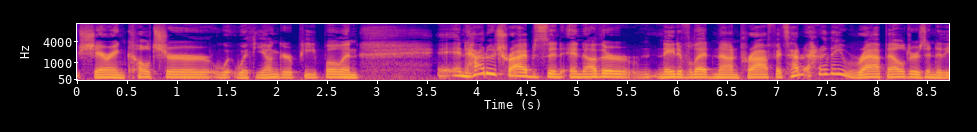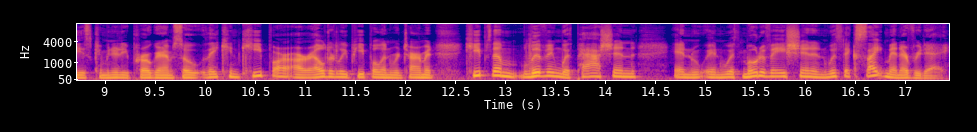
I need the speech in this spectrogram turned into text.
sharing culture w- with younger people, and and how do tribes and, and other native led nonprofits, how, how do they wrap elders into these community programs so they can keep our, our elderly people in retirement, keep them living with passion and, and with motivation and with excitement every day?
